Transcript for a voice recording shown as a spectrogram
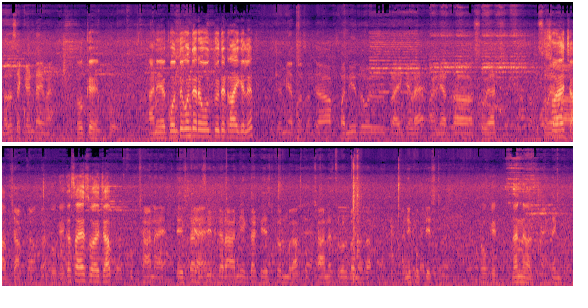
माझा सेकंड टाईम आहे. ओके आणि कोणते कोणते रोल तू इथे ट्राय केलेत? मी आता सध्या पनीर रोल ट्राय केला आहे आणि आता सोया सोया चाप. चाप करतो ओके कसं आहे सोया चाप? तर खूप छान आहे. टेस्ट व्हिजिट करा आणि एकदा टेस्ट करून बघा. खूप छानच रोल बनवतात आणि खूप टेस्टी आहे. ओके धन्यवाद. थँक्यू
